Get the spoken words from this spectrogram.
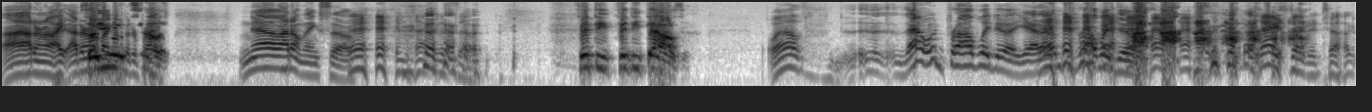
I, I don't know. I, I don't So know if I can would put a price. it? No, I don't think so. Not gonna sell. 50 50,000. Well, that would probably do it. Yeah, that would probably do it. now you're starting to talk.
